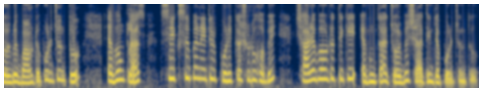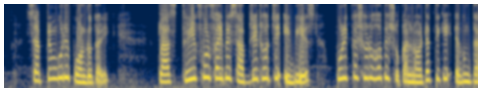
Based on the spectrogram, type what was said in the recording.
চলবে বারোটা পর্যন্ত এবং ক্লাস সিক্স, সেভেন এইটের পরীক্ষা শুরু হবে সাড়ে বারোটা থেকে এবং তা চলবে সাড়ে তিনটা পর্যন্ত। সেপ্টেম্বরের পনেরো তারিখ। ক্লাস থ্রি, ফোর ফাইভের সাবজেক্ট হচ্ছে এবিএস পরীক্ষা শুরু হবে সকাল নয়টার থেকে এবং তা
